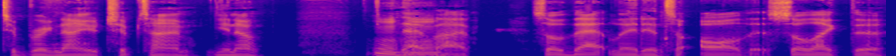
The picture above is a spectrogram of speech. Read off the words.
to bring down your chip time. You know that Mhm. vibe. So that led into all this. So like the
